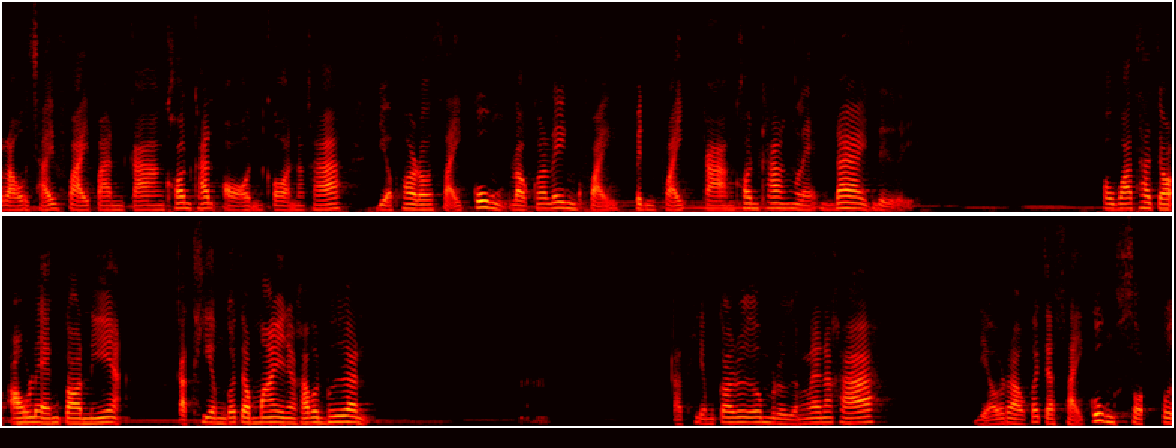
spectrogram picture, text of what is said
เราใช้ไฟปานกลางค่อนข้างอ่อนก่อนนะคะ เดี๋ยวพอเราใส่กุ้งเราก็เร่งไฟเป็นไฟกลางค่อนข้างแรงได้เลย เพราะว่าถ้าจะเอาแรงตอนนี้กระเทียมก็จะไหม้นะคะเพื่อนๆ กระเทียมก็เริ่มเหลืองแล้วนะคะ เดี๋ยวเราก็จะใส่กุ้งสดตัว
